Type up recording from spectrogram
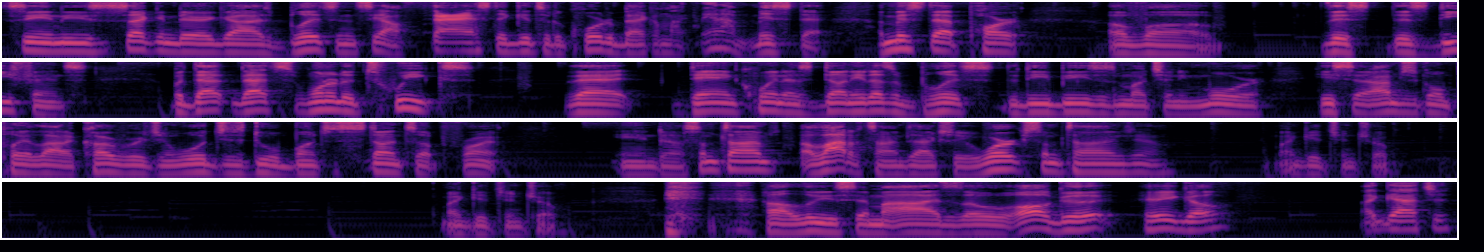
seeing these secondary guys blitz and see how fast they get to the quarterback. I'm like, man, I missed that. I missed that part of uh, this this defense. But that that's one of the tweaks that Dan Quinn has done. He doesn't blitz the DBs as much anymore. He said, I'm just going to play a lot of coverage and we'll just do a bunch of stunts up front. And uh, sometimes, a lot of times, actually, it works. Sometimes, you know, might get you in trouble. Might get you in trouble. Hallelujah said my eyes is old. All good. Here you go. I got you.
